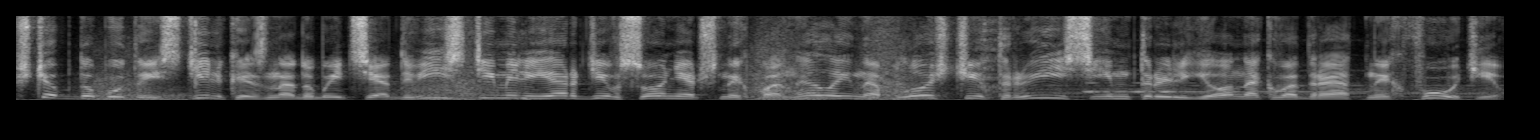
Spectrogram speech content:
Щоб добути стільки, знадобиться 200 мільярдів сонячних панелей на площі 3,7 трильйона квадратних футів.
